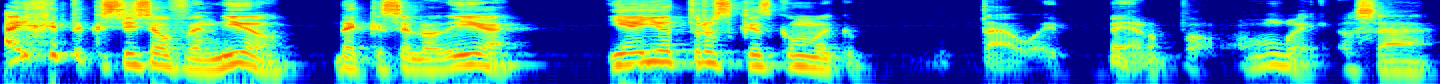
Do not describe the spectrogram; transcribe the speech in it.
hay gente que sí se ha ofendido de que se lo diga. Y hay otros que es como güey, perdón, güey. O sea,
